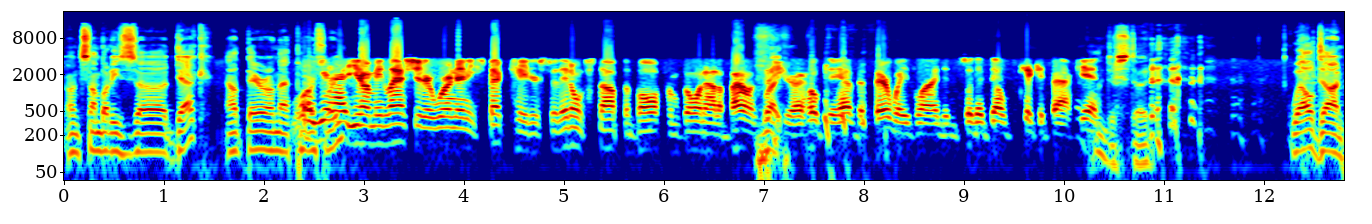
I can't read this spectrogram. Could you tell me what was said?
on somebody's uh, deck out there on that par Well, yeah, three? you know, I mean, last year there weren't any spectators, so they don't stop the ball from going out of bounds. Right. This year, I hope they have the fairways lined, and so that they'll kick it back in. Understood. well done.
